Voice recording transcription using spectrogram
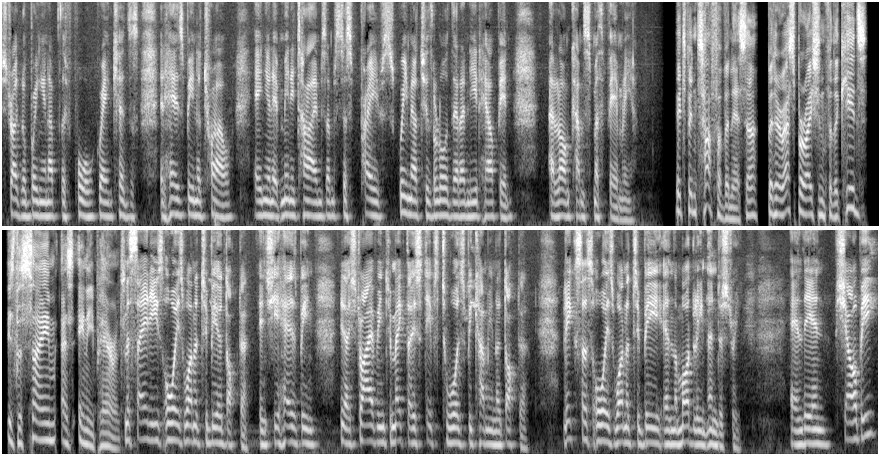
struggle bringing up the four grandkids, it has been a trial. And, you know, many times I'm just pray, scream out to the Lord that I need help in. Along comes Smith family. It's been tough for Vanessa, but her aspiration for the kids is the same as any parent. Mercedes always wanted to be a doctor, and she has been, you know, striving to make those steps towards becoming a doctor. Lexus always wanted to be in the modelling industry. And then Shelby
